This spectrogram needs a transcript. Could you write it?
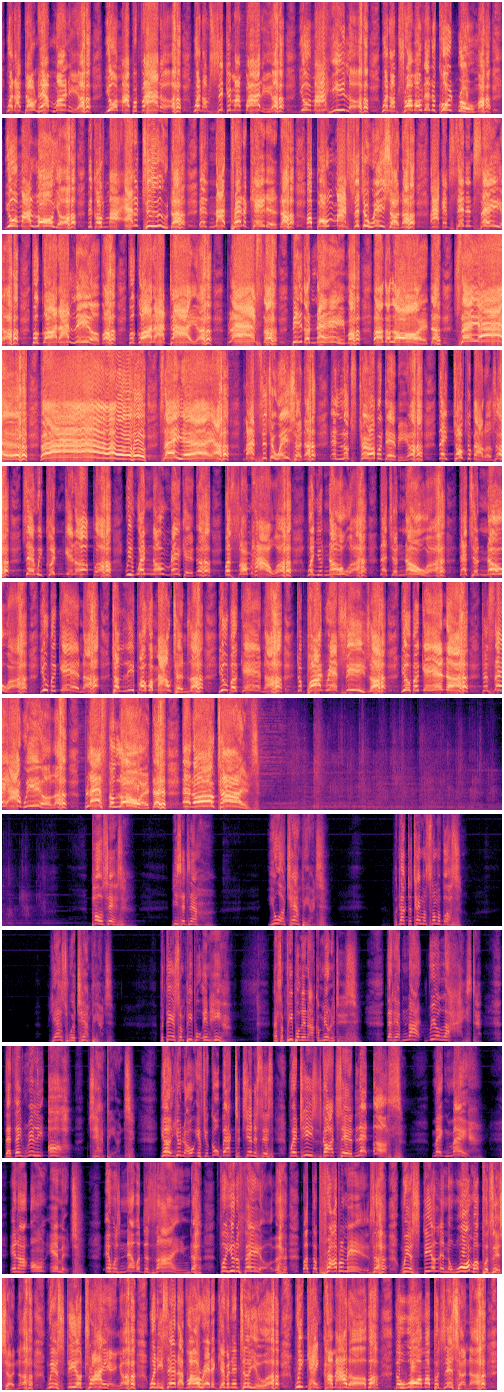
when I don't have money, you're my provider when I'm sick in my body. Uh, you're my healer. Uh, when I'm troubled in the courtroom, uh, you're my lawyer uh, because my attitude uh, is not predicated uh, upon my situation. I can sit and say, For God I live, for God I die. Blessed be the name of the Lord. Say it. Oh, say yeah, my situation, uh, it looks terrible, Debbie. Uh, they talked about us, uh, said we couldn't get up, we wasn't gonna make it. But somehow, when you know that you know that you know uh, you begin uh, to leap over mountains. Uh, you begin to part red seas. you begin to say, I will bless the Lord at all times. Paul says, he said, now, you are champions. But Dr. Tamer, some of us, yes, we're champions. But there are some people in here and some people in our communities that have not realized that they really are champions. You, you know, if you go back to Genesis where Jesus, God said, let us make man in our own image. It was never designed for you to fail. But the problem is, we're still in the warm up position. We're still trying. When he said, I've already given it to you, we can't come out of the warm up position.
